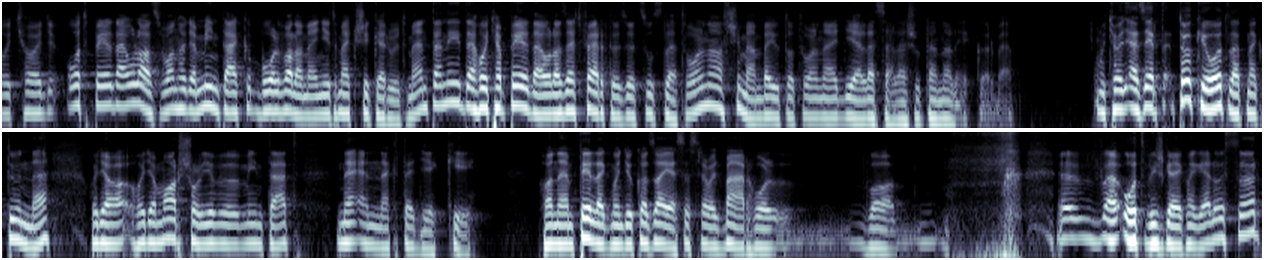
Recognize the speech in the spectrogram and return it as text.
Úgyhogy ott például az van, hogy a mintákból valamennyit meg sikerült menteni, de hogyha például az egy fertőző cucc lett volna, az simán bejutott volna egy ilyen leszállás után a légkörbe. Úgyhogy ezért tök jó ötletnek tűnne, hogy a, hogy a Marsról jövő mintát ne ennek tegyék ki, hanem tényleg mondjuk az ISS-re, vagy bárhol va, ott vizsgálják meg először,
